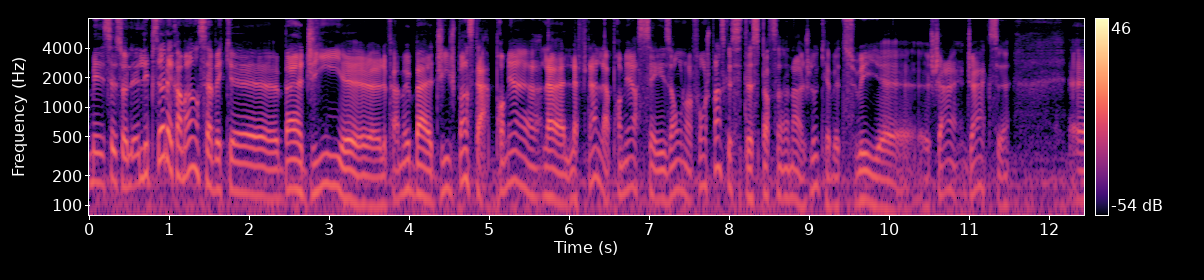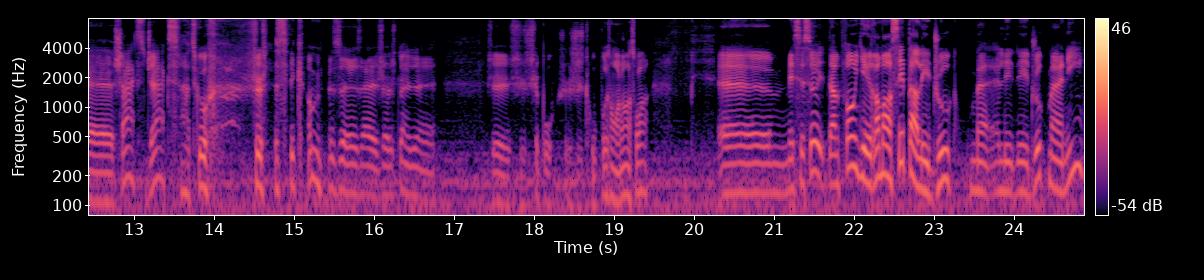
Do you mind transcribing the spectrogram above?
Mais c'est ça, l'épisode commence avec euh, Badgie, euh, le fameux Badgie. Je pense que c'était la première, la, finale de la première saison, dans le fond. Je pense que c'était ce personnage-là qui avait tué euh, Jax. Shax, Jax, en tout cas, c'est comme. je, je, je- sais pas, je, trouve pas son nom en soir. Euh, mais c'est ça, dans le fond, il est ramassé par les Druk, les.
